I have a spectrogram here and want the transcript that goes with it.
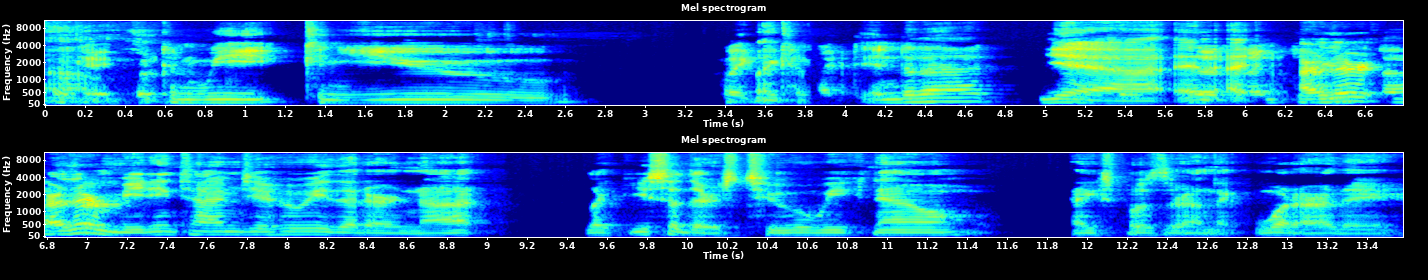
Okay, Um, so can we, can you like Like- connect into that? Yeah, the and I, mentoring are there stuff, are there or- meeting times, Yahui, that are not like you said? There's two a week now. I suppose they're on the. What are they?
